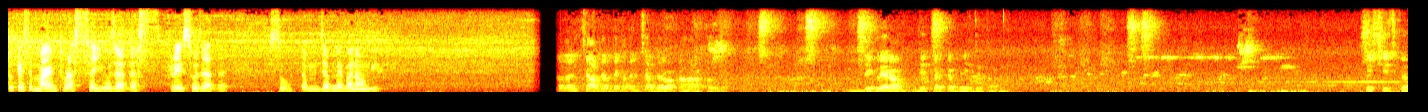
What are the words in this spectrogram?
तो कैसे माइंड थोड़ा सही हो जाता है फ्रेश हो जाता है। सो तब जब मैं बनाऊँगी। चार्जर देखा था चार्जर कहाँ रखा हुआ देख ले रहा हूँ, देख करके भेज देता हूँ। किस चीज़ का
